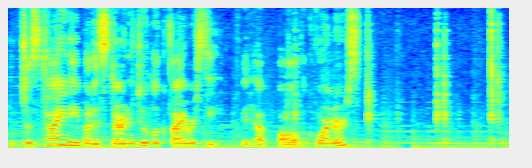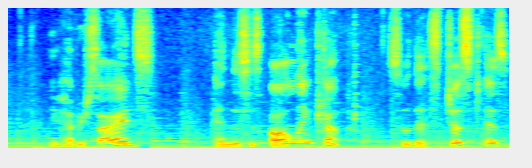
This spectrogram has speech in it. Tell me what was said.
It's just tiny, but it's starting to look virusy. You have all the corners, you have your sides, and this is all linked up so that's just as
